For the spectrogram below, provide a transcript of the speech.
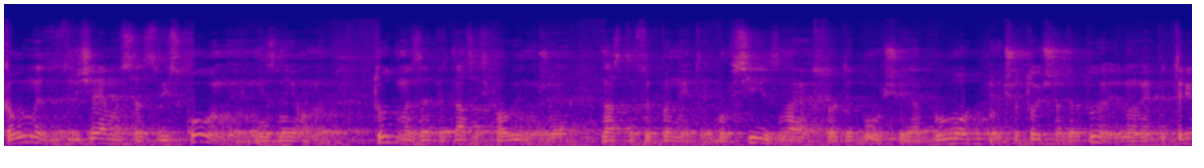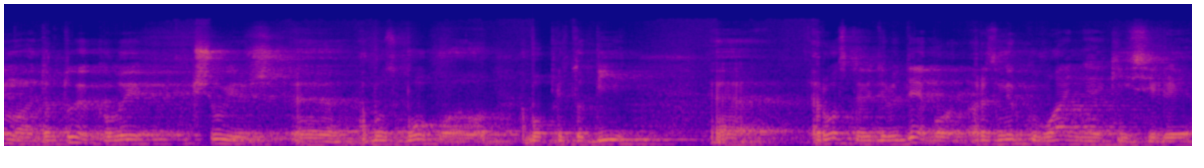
Коли ми зустрічаємося з військовими незнайомими, тут ми за 15 хвилин вже нас не зупинити, бо всі знають, хто де був, що як було, що точно дратує, ну я підтримую, дратує, коли чуєш е, або збоку, або, або при тобі. Розповіді людей або розміркування якісь, або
